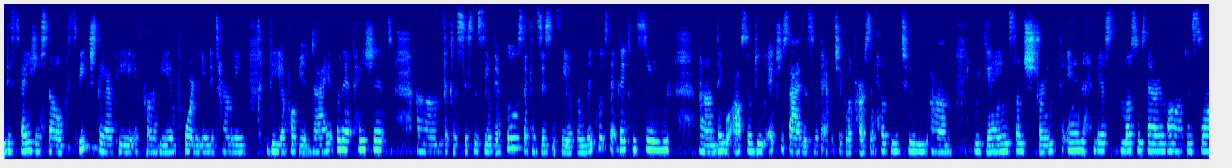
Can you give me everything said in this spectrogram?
dysphagia. So, speech therapy is going to be important in determining the appropriate diet for that patient, um, the consistency of their foods, the consistency of the liquids that they consume. Um, they will also do exercises with that particular person, helping to um, regain some strength in their muscles that are involved in swallowing.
